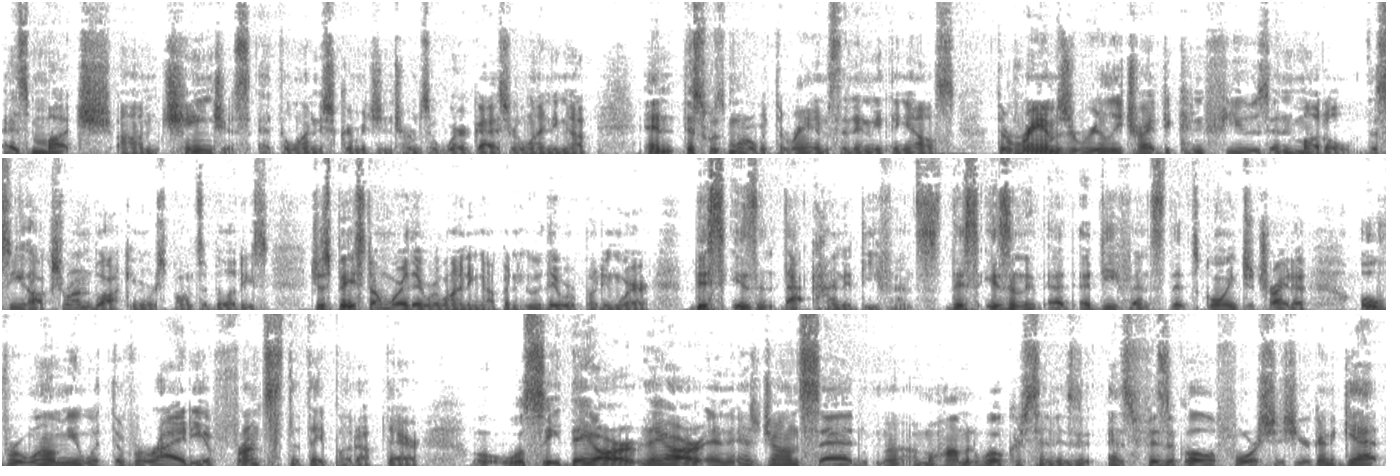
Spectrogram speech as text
as much um, changes at the line of scrimmage in terms of where guys are lining up. And this was more with the Rams than anything else. The Rams really tried to confuse and muddle the Seahawks' run blocking responsibilities just based on where they were lining up and who they were putting where. This isn't that kind of defense. This isn't a, a defense that's going to try to overwhelm you with the variety of fronts that they put up there. We'll see. They are, they are, and as John said, Muhammad uh, Wilkerson is as physical a force as you're going to get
